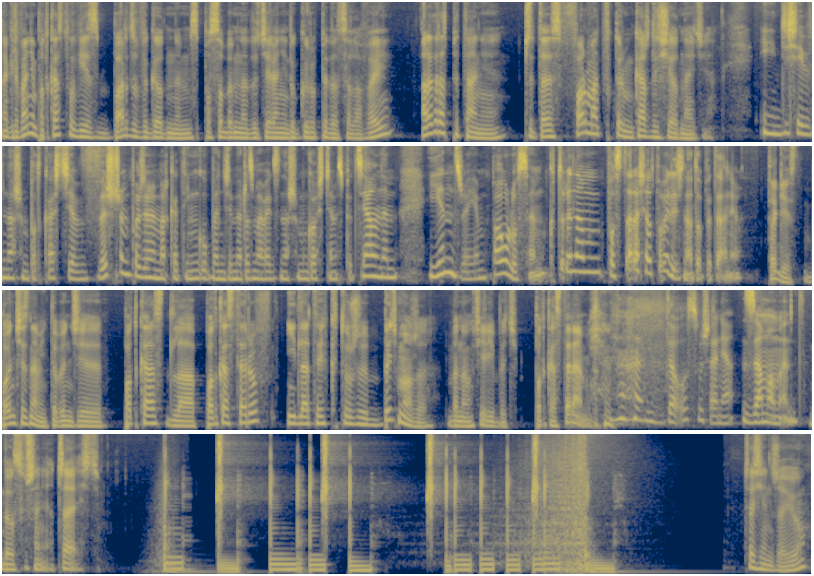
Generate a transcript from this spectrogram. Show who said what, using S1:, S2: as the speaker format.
S1: Nagrywanie podcastów jest bardzo wygodnym sposobem na docieranie do grupy docelowej, ale teraz pytanie, czy to jest format, w którym każdy się odnajdzie?
S2: I dzisiaj w naszym podcaście w wyższym poziomie marketingu będziemy rozmawiać z naszym gościem specjalnym, Jędrzejem Paulusem, który nam postara się odpowiedzieć na to pytanie.
S1: Tak jest. Bądźcie z nami. To będzie podcast dla podcasterów i dla tych, którzy być może będą chcieli być podcasterami.
S2: Do usłyszenia za moment.
S1: Do usłyszenia. Cześć. Cześć Jędrzeju.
